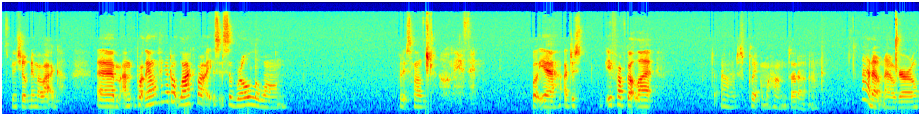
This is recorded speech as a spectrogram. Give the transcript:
It's been shoved in my bag. Um, and But the only thing I don't like about it is it's a roller one. But it smells amazing. But yeah, I just, if I've got like, I know, I just put it on my hands, I don't know. I don't know, girl.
